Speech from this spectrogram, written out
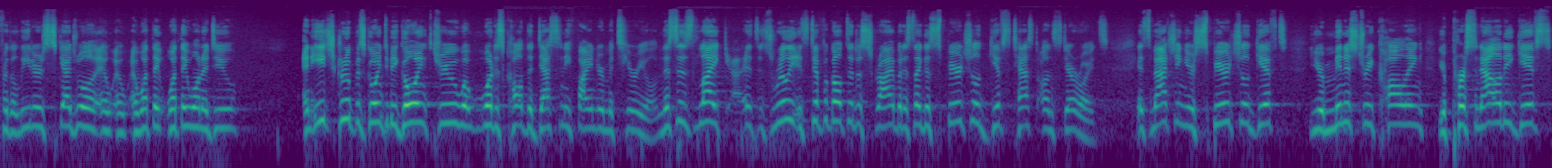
for the leaders schedule and, and what they what they want to do. And each group is going to be going through what, what is called the destiny finder material. And this is like it's, it's really it's difficult to describe but it's like a spiritual gifts test on steroids. It's matching your spiritual gift your ministry calling your personality gifts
